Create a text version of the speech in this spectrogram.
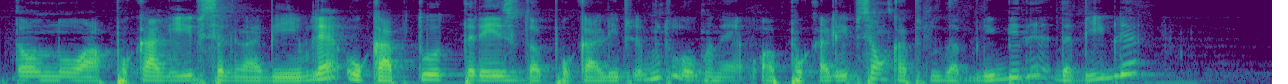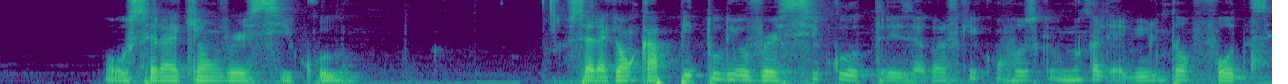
Então, no Apocalipse, ali na Bíblia, o capítulo 13 do Apocalipse, é muito louco, né? O Apocalipse é um capítulo da Bíblia, da Bíblia? Ou será que é um versículo? Será que é um capítulo e o versículo 13? Agora fiquei confuso, porque eu nunca li a Bíblia, então foda-se.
